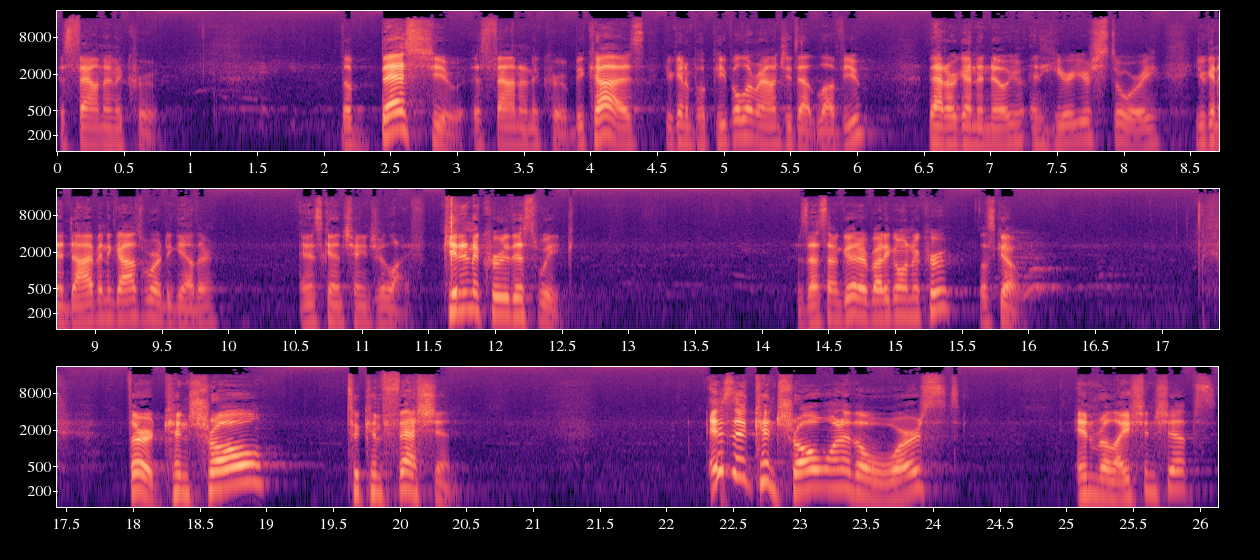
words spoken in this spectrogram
is found in a crew. The best you is found in a crew because you're going to put people around you that love you, that are going to know you and hear your story. You're going to dive into God's Word together, and it's going to change your life. Get in a crew this week. Does that sound good? Everybody going to crew? Let's go. Third, control to confession. Isn't control one of the worst in relationships?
